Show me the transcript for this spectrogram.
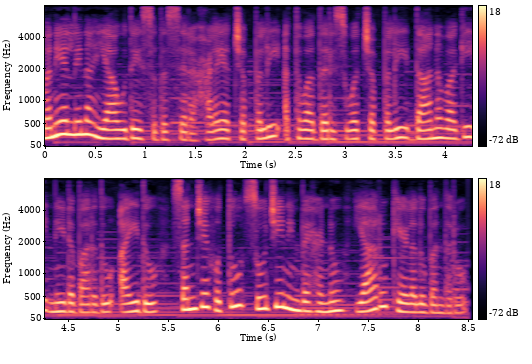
ಮನೆಯಲ್ಲಿನ ಯಾವುದೇ ಸದಸ್ಯರ ಹಳೆಯ ಚಪ್ಪಲಿ ಅಥವಾ ಧರಿಸುವ ಚಪ್ಪಲಿ ದಾನವಾಗಿ ನೀಡಬಾರದು. ಐದು, ಸಂಜೆ ಹೊತ್ತು ಸೂಜಿ ನಿಂಬೆಹಣ್ಣು ಯಾರು ಕೇಳಲು ಬಂದರು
